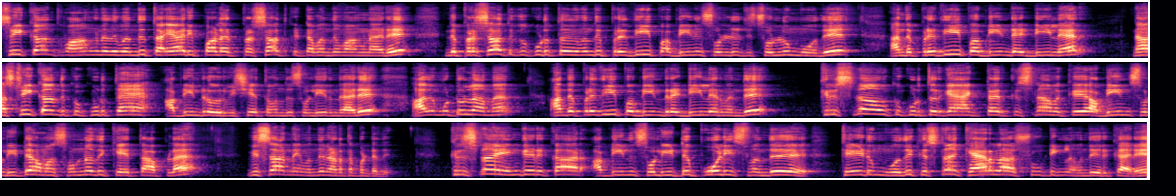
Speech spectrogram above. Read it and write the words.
ஸ்ரீகாந்த் வாங்கினது வந்து தயாரிப்பாளர் பிரசாத் கிட்ட வந்து வாங்கினாரு. இந்த பிரசாத்துக்கு கொடுத்தது வந்து பிரதீப் அப்படின்னு சொல்லிட்டு சொல்லும்போது அந்த பிரதீப் அப்படின்ற டீலர் நான் ஸ்ரீகாந்துக்கு கொடுத்தேன் அப்படின்ற ஒரு விஷயத்தை வந்து சொல்லியிருந்தாரு. அது மட்டும் இல்லாமல் அந்த பிரதீப் அப்படின்ற டீலர் வந்து கிருஷ்ணாவுக்கு கொடுத்துருக்கேன் ஆக்டர் கிருஷ்ணாவுக்கு அப்படின்னு சொல்லிட்டு அவன் சொன்னதுக்கு ஏத்தாப்பில் விசாரணை வந்து நடத்தப்பட்டது. கிருஷ்ணா எங்கே இருக்கார் அப்படின்னு சொல்லிட்டு போலீஸ் வந்து தேடும் போது கிருஷ்ணா கேரளா ஷூட்டிங்கில் வந்து இருக்காரு.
